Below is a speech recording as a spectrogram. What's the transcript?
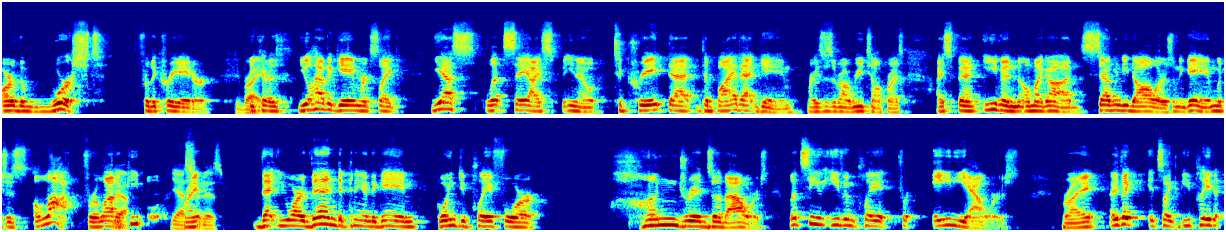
are the worst for the creator right. because you'll have a game where it's like yes let's say i you know to create that to buy that game right this is about retail price i spent even oh my god $70 in a game which is a lot for a lot yeah. of people yes right? it is that you are then depending on the game going to play for hundreds of hours let's say you even play it for 80 hours right I think it's like you played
